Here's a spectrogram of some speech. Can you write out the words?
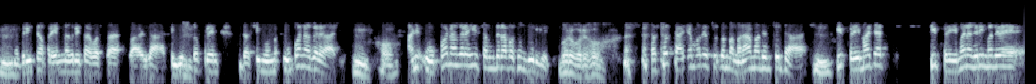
नगरीचा प्रेम नगरीचा अवस्था वाढला की नुसतं प्रेम जशी उपनगर आली. हो आणि उपनगर ही समुद्रापासून दूर गेली बरोबर हो तसंच त्याच्यामध्ये सुद्धा मनामध्ये सुद्धा. की प्रेमाच्या ती प्रेमनगरीमध्ये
